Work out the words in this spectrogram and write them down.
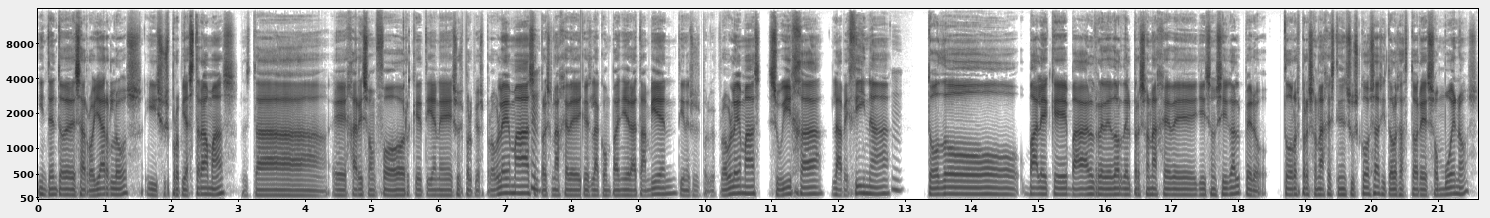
intento de desarrollarlos y sus propias tramas. Está eh, Harrison Ford que tiene sus propios problemas, el Mm. personaje de que es la compañera también tiene sus propios problemas, su hija, la vecina Mm. todo vale que va alrededor del personaje de Jason Segel, pero todos los personajes tienen sus cosas y todos los actores son buenos.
